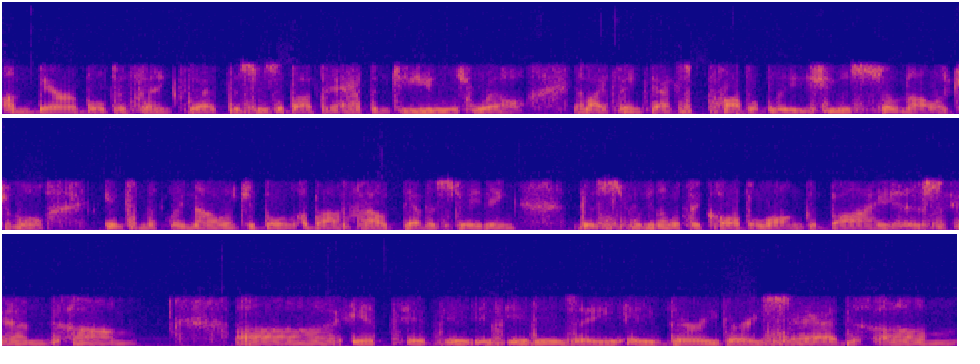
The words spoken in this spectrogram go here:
unbearable to think that this is about to happen to you as well. And I think that's probably she was so knowledgeable, intimately knowledgeable about how devastating this you know what they call the long goodbye is, and um, uh, it, it it it is a a very very sad. Um,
